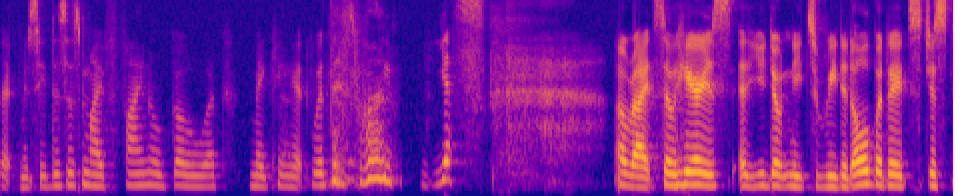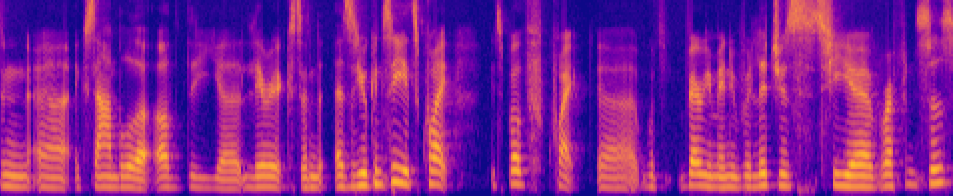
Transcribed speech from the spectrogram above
let me see, this is my final go at making it with this one. yes. All right, so here is, uh, you don't need to read it all, but it's just an uh, example of the uh, lyrics. And as you can see, it's quite, it's both quite uh, with very many religious Shia references,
